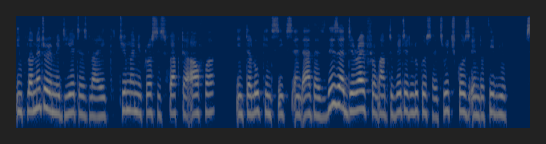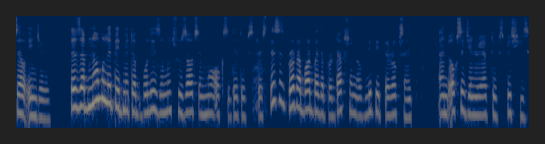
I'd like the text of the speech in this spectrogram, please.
inflammatory mediators like tumor necrosis factor alpha, interleukin 6, and others. These are derived from activated leukocytes which cause endothelial cell injury. There's abnormal lipid metabolism which results in more oxidative stress. This is brought about by the production of lipid peroxide and oxygen reactive species,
